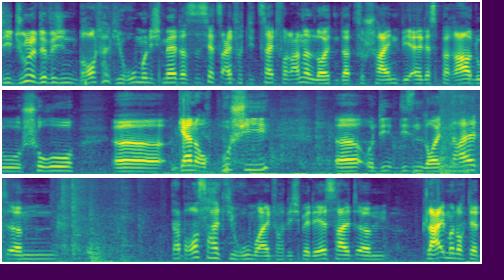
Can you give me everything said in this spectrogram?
die Junior Division braucht halt Hiromo nicht mehr. Das ist jetzt einfach die Zeit von anderen Leuten da zu scheinen, wie El Desperado, Sho, äh, gerne auch Bushi äh, und die, diesen Leuten halt. Ähm, da brauchst du halt Hiromo einfach nicht mehr. Der ist halt, ähm, klar immer noch der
